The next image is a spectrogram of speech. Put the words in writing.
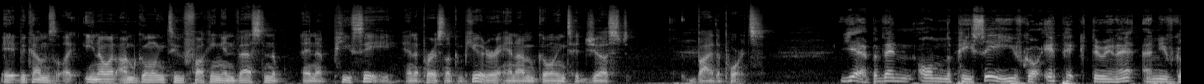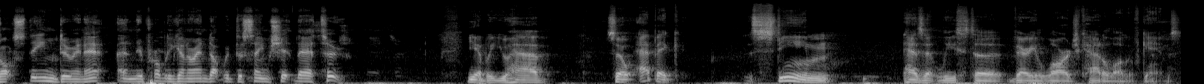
it becomes like you know what I'm going to fucking invest in a in a PC in a personal computer and I'm going to just buy the ports. Yeah, but then on the PC, you've got Epic doing it, and you've got Steam doing it, and you're probably going to end up with the same shit there too. Yeah, but you have so Epic Steam has at least a very large catalog of games,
